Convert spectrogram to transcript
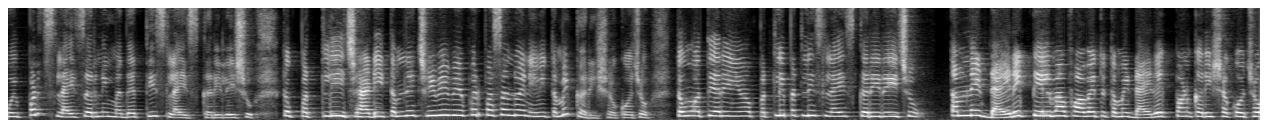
કોઈ પણ સ્લાઇસરની મદદથી સ્લાઇસ કરી લઈશું. તો પતલી જાડી તમને જેવી વેફર પસંદ હોય ને એવી તમે કરી શકો છો. તો હું અત્યારે અહીંયા પતલી પતલી સ્લાઇસ કરી રહી છું. તમને ડાયરેક્ટ તેલમાં ફાવે તો તમે ડાયરેક્ટ પણ કરી શકો છો.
